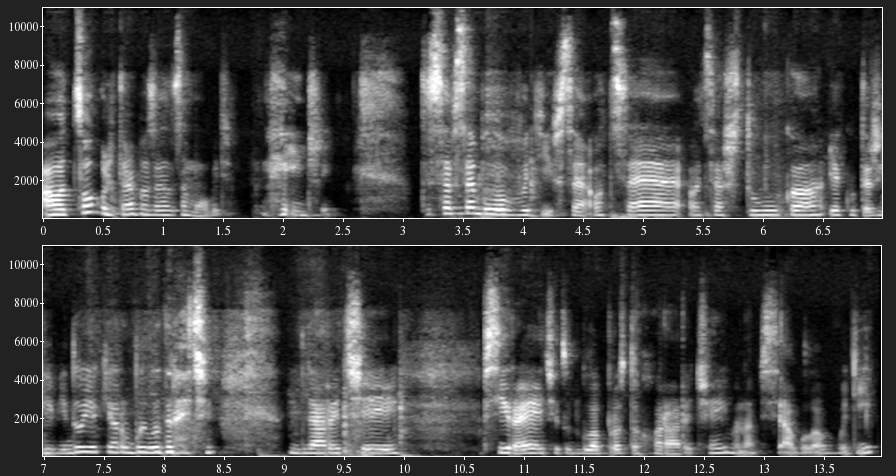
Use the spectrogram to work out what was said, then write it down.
А от цоколь треба за- замовити. Інший. Це все було в воді. Все. Оце, оця штука, яку теж є відео, як я робила, до речі, для речей. Всі речі, тут була просто гора речей, вона вся була в воді.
